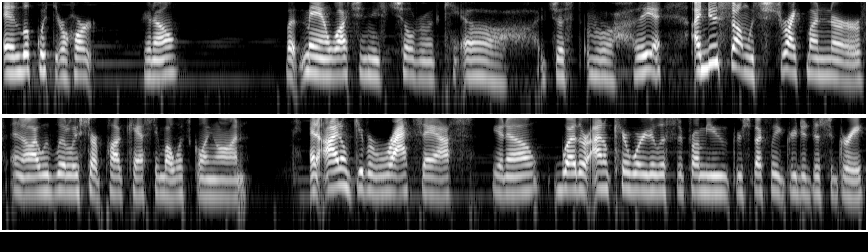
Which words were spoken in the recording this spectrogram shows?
And look with your heart, you know? But man, watching these children with, oh, it just, oh, I knew something would strike my nerve and I would literally start podcasting about what's going on. And I don't give a rat's ass, you know, whether I don't care where you're listening from, you respectfully agree to disagree,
